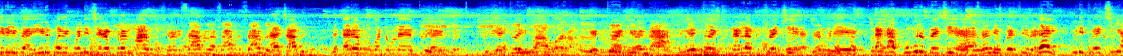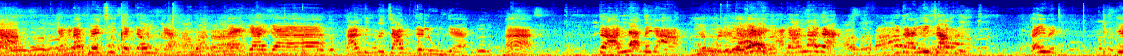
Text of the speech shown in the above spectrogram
இருக்கிற இருப்பதை கொண்டு சிறப்புடன் மாறுவோம் சரி சாப்பிடலாம் சாப்பிடு சாப்பிடு. சாப்பிடு. இந்த கருவேப்பிலை கொத்தமல்லாம் எடுத்து வை. இப்படி எடுத்து வைப்பா வரோம் எடுத்து வைக்கிறேன்டா. எடுத்து வச்சு நல்லா இப்படி பேச்சு. எப்படி? நல்லா குமுறு பேச்சு. சரி ஏய் இப்படி பேச்சியா எங்கடா பேச்சு கேட்டா உனக்கு? ஐயா ஐயா. கலந்து கூட சாப்பிட்டு ஆ. இது அல்லாதங்க. எப்படி? அல்லாத. இது அள்ளி சாப்பிடு. கை வச்சு இப்படி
